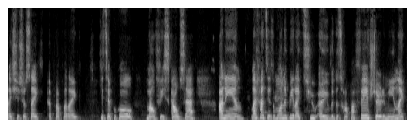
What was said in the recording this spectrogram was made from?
Like, she's just, like, a proper, like, your typical mouthy scouser. And, um, like, I didn't want to be, like, too over the top at first, you know what I mean? Like,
